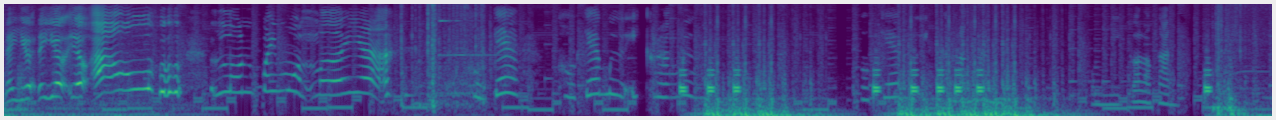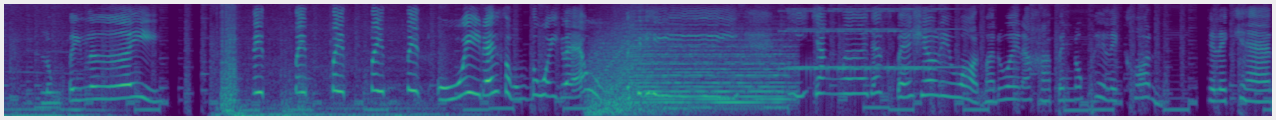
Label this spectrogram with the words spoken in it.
ได้เยอะได้เยอะเยอะ เอ้าล่น แก้มืออีกครั้งหนึ่งขอแก้มืออีกครั้งหนึ่งตรงนี้ก็แล้วกัน ลงไปเลย ติดติดติดติดติดอุ้ยได้สองตัวอีกแล้วดีจังเลยได้สเปเชียลรีวอร์ดมาด้วยนะคะ เป็นนกเพเลคอนเพเลแคน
